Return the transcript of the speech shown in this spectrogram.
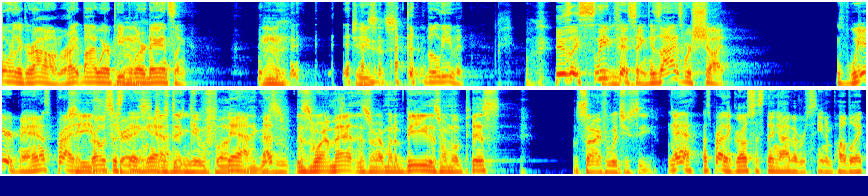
over the ground, right by where people are dancing. Jesus. I couldn't believe it. He was like sleep pissing. His eyes were shut. It was weird, man. That's probably the grossest Christ. thing. Yeah. Just didn't give a fuck. Yeah, Like, this is this is where I'm at. This is where I'm gonna be. This is where I'm gonna piss. I'm sorry for what you see. Yeah, that's probably the grossest thing I've ever seen in public.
